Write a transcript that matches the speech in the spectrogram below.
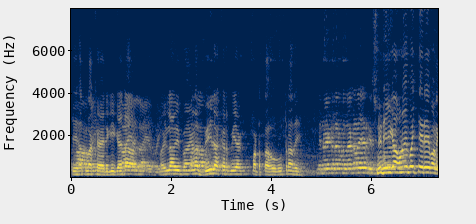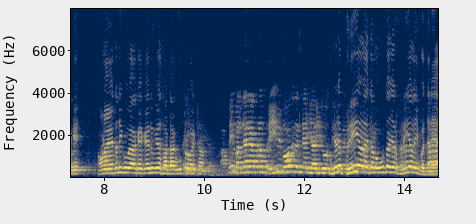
6-7 ਲੱਖ ਐਤਕੀ ਬਾਈ। ਪਹਿਲਾਂ ਵੀ ਮੈਂ ਕਹਿੰਦਾ 20 ਲੱਖ ਰੁਪਇਆ ਪੱਟਤਾ ਹੋ ਕਬੂਤਰਾਂ ਦੇ। ਮੈਨੂੰ ਇੱਕ ਦਿਨ ਬੰਦਾ ਕਹਿੰਦਾ ਯਾਰ ਨਹੀਂ ਠੀਕ ਆ ਹੁਣ ਇਹ ਬਈ ਤੇਰੇ ਬਣ ਗਏ। ਹੁਣ ਐਂ ਤਾਂ ਨਹੀਂ ਕੋਈ ਆ ਕੇ ਕਹਿ ਦੂ ਵੀ ਆ ਸਾਡਾ ਕਬੂਤਰ ਬੈਠਾ। ਨਹੀਂ ਬੰਦਿਆਂ ਨੇ ਆਪਣਾ ਫ੍ਰੀ ਵੀ ਬਹੁਤ ਦਿੱਤੇ ਯਾਰੀ ਦੋਸਤੀ ਜਿਹੜੇ ਫ੍ਰੀ ਵਾਲੇ ਚਲੋ ਉਹ ਤਾਂ ਯਾਰ ਫ੍ਰੀ ਵਾਲੇ ਹੀ ਵੱਜਣੇ ਆ।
